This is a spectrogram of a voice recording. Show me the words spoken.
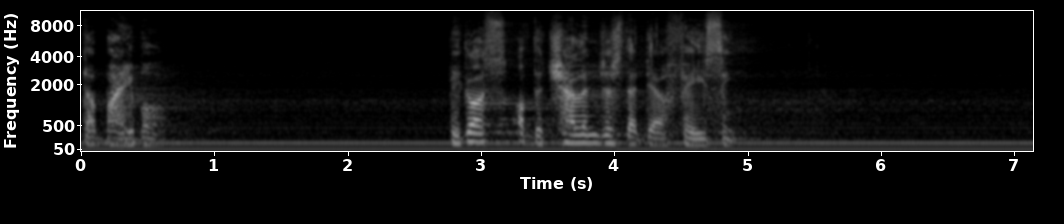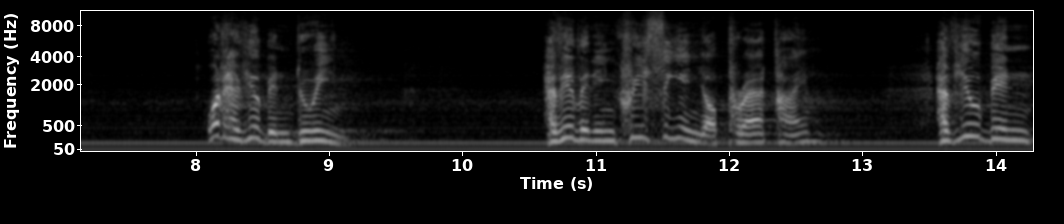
the Bible because of the challenges that they are facing. What have you been doing? Have you been increasing in your prayer time? Have you been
